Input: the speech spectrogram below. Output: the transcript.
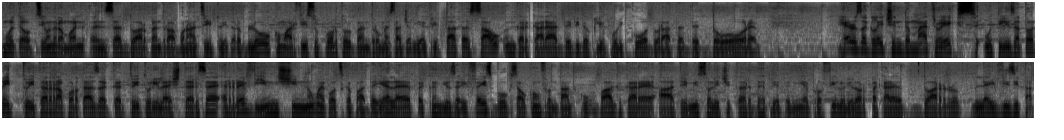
Multe opțiuni rămân însă doar pentru abonații Twitter Blue, cum ar fi suportul pentru mesagerie criptată sau încărcarea de videoclipuri cu o durată de 2 ore. Here's a glitch in the Matrix. Utilizatorii Twitter raportează că tweeturile șterse revin și nu mai pot scăpa de ele, pe când userii Facebook s-au confruntat cu un bug care a trimis solicitări de prietenie profilurilor pe care doar le-ai vizitat.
